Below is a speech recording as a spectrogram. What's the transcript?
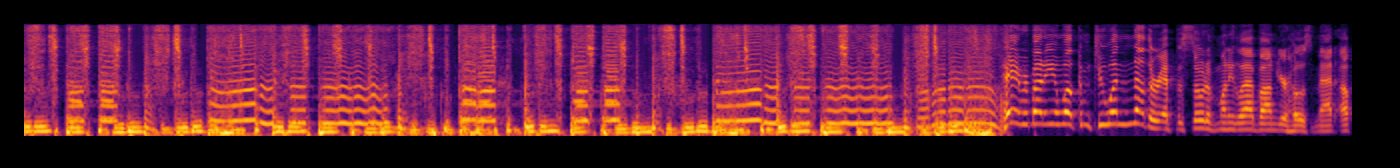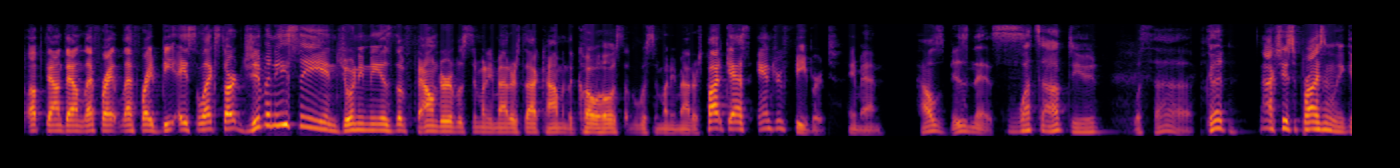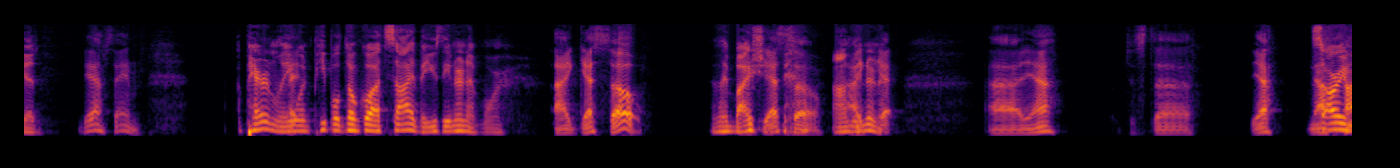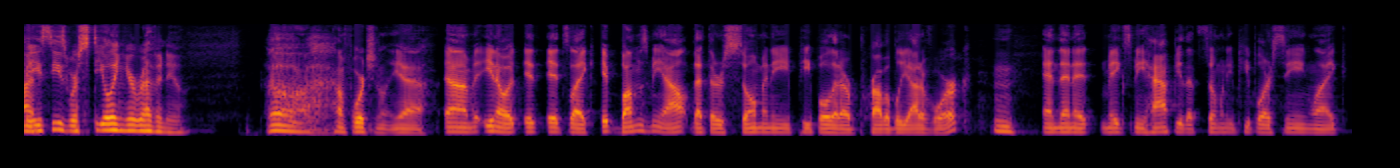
Hey, everybody, and welcome to another episode of Money Lab. I'm your host, Matt. Up, up, down, down, left, right, left, right. Be a select start, Giovanisci. And joining me is the founder of ListenMoneyMatters.com and the co host of the Listen Money Matters podcast, Andrew Fiebert. Hey, man, how's business? What's up, dude? What's up? Good. Actually, surprisingly good. Yeah, same. Apparently, I- when people don't go outside, they use the internet more I guess so. and they buy I shit. guess so. on the I internet. get- uh, yeah. Just, uh, yeah. Now's Sorry. Macy's, we're stealing your revenue. Oh, unfortunately, yeah. Um, you know, it, it it's like it bums me out that there's so many people that are probably out of work, Mm. and then it makes me happy that so many people are seeing like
